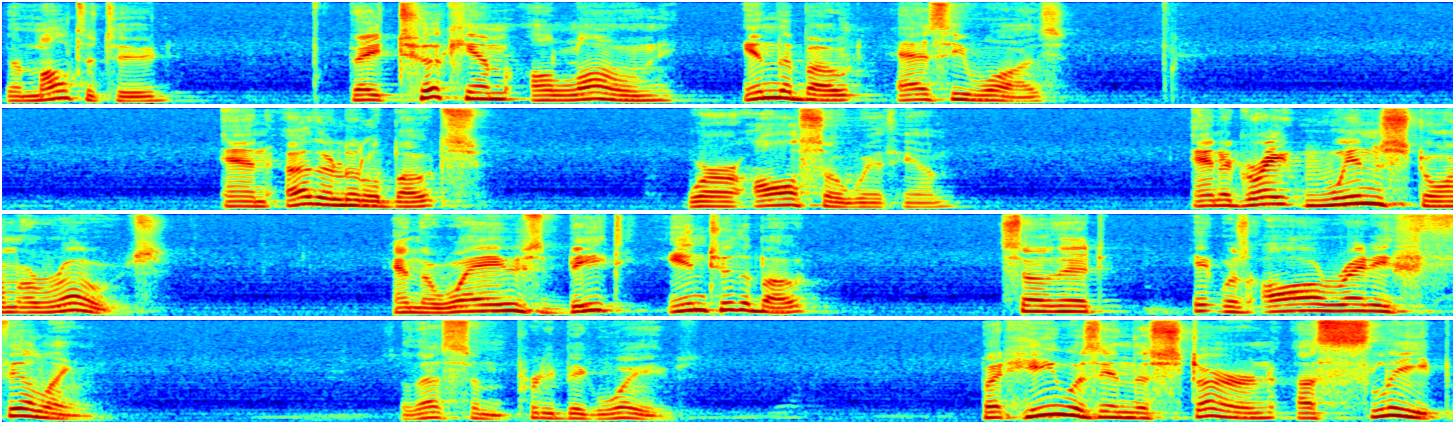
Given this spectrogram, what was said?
the multitude, they took him alone in the boat as he was and other little boats were also with him. And a great windstorm arose, and the waves beat into the boat so that it was already filling. So that's some pretty big waves. But he was in the stern asleep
